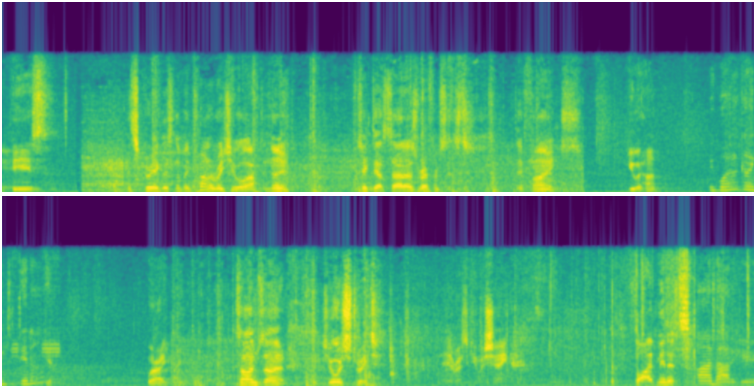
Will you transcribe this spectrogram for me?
Ed Pierce. It's Greg. Listen, I've been trying to reach you all afternoon. Checked out Sato's references. Their phones. You at home? We were going to dinner? Yeah. Where are you? Time zone. George Street. Air rescue machine. Five minutes. I'm out of here.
